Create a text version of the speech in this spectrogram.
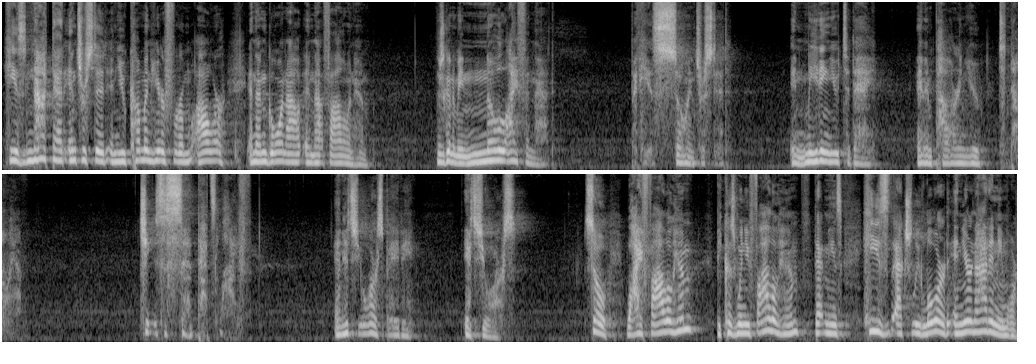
He is not that interested in you coming here for an hour and then going out and not following Him. There's going to be no life in that. But He is so interested in meeting you today and empowering you to know Him. Jesus said that's life. And it's yours, baby. It's yours. So, why follow Him? Because when you follow him, that means he's actually Lord and you're not anymore.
